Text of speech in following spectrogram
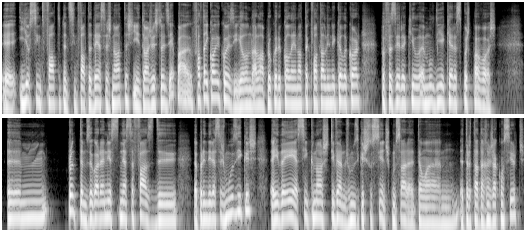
eh, e eu sinto falta, portanto, sinto falta dessas notas, e então às vezes estou a dizer, pá, falta aí qualquer coisa, e ele andar lá à procura qual é a nota que falta ali naquele acorde para fazer aquilo, a melodia que era suposto para a voz. Hum, pronto, estamos agora nesse, nessa fase de aprender essas músicas. A ideia é, assim que nós tivermos músicas suficientes, começar a, então a, a tratar de arranjar concertos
